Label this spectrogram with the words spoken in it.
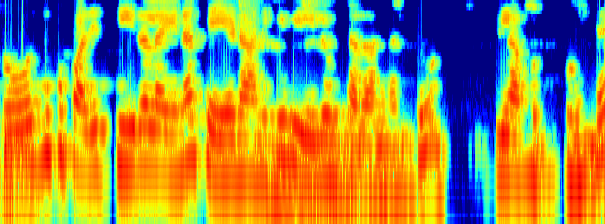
రోజుకు పది చీరలైనా చేయడానికి వీలుంటది అన్నట్టు ఇలా కుట్టుకుంటే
